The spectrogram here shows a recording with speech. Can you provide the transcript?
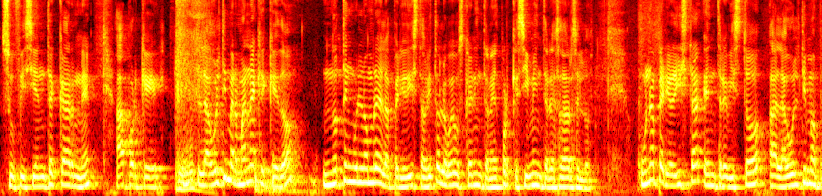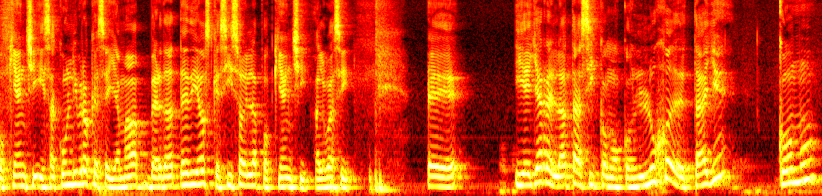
suficiente carne. Ah, porque la última hermana que quedó, no tengo el nombre de la periodista, ahorita lo voy a buscar en internet porque sí me interesa dárselo. Una periodista entrevistó a la última Poquianchi y sacó un libro que se llamaba Verdad de Dios, que sí soy la Poquianchi, algo así. Eh, y ella relata así como con lujo de detalle cómo...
